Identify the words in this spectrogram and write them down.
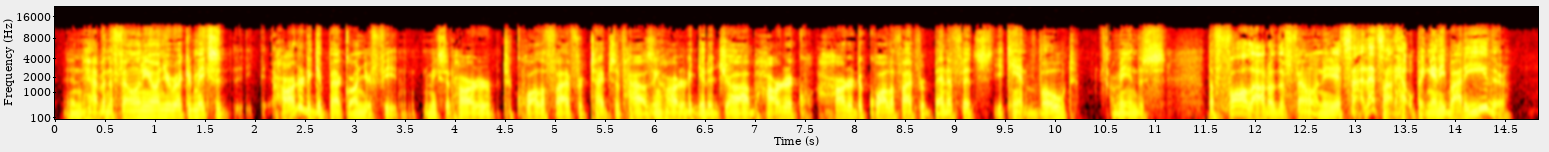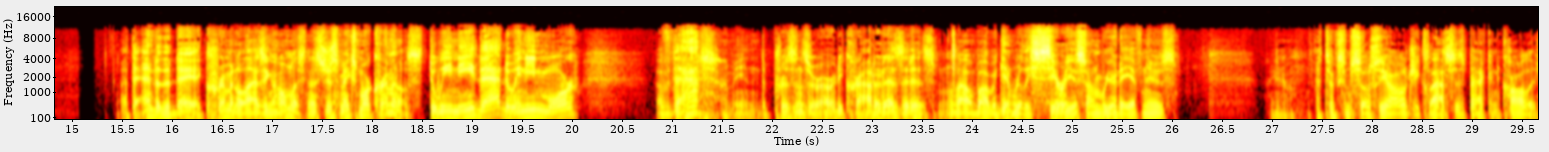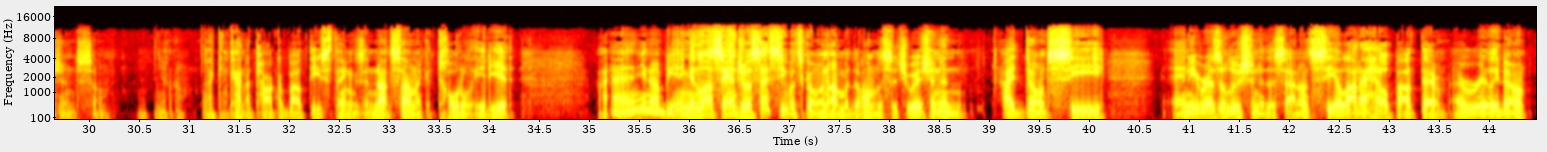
And having a felony on your record makes it harder to get back on your feet. It makes it harder to qualify for types of housing, harder to get a job, harder harder to qualify for benefits. You can't vote. I mean, this the fallout of the felony. It's not that's not helping anybody either. At the end of the day, criminalizing homelessness just makes more criminals. Do we need that? Do we need more of that? I mean, the prisons are already crowded as it is. Oh, Bob, we're getting really serious on Weird AF News you know, I took some sociology classes back in college, and so, you know, I can kind of talk about these things and not sound like a total idiot. And, you know, being in Los Angeles, I see what's going on with the homeless situation, and I don't see any resolution to this. I don't see a lot of help out there. I really don't.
